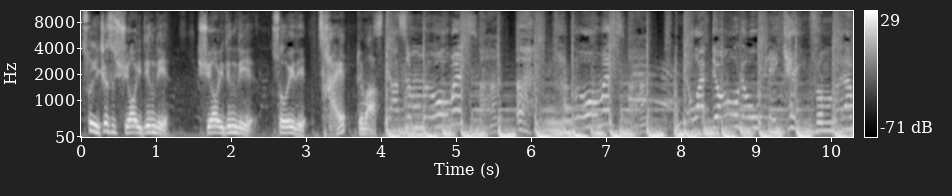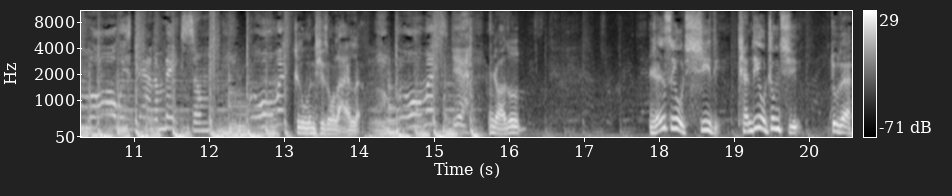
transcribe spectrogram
所以这是需要一定的，需要一定的所谓的财，对吧？这个问题就来了，你知道，就人是有气的，天地有正气，对不对？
